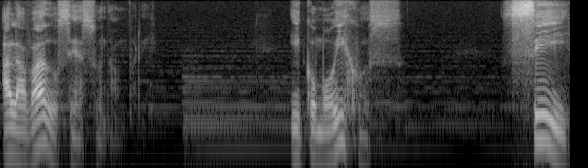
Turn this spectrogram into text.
Alabado sea su nombre. Y como hijos, sí,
